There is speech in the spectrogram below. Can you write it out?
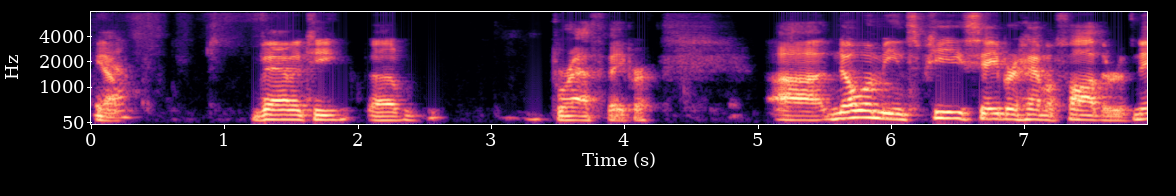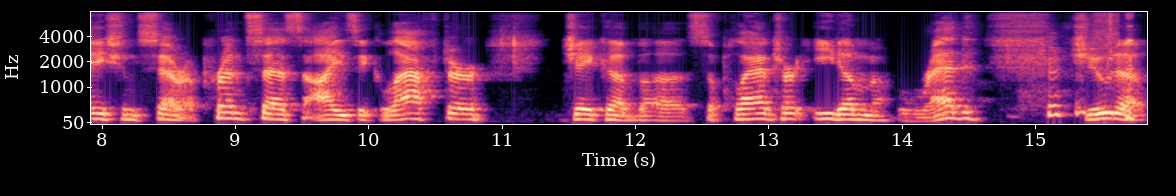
yeah vanity, um, breath, vapor. Uh, Noah means peace, Abraham, a father of nations, Sarah, princess, Isaac, laughter, Jacob, uh, supplanter, Edom, red, Judah,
